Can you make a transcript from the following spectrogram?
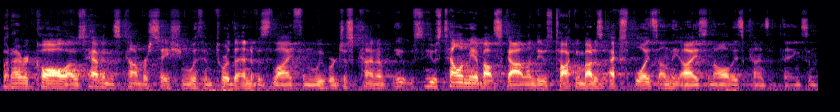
But I recall I was having this conversation with him toward the end of his life, and we were just kind of, he was, he was telling me about Scotland. He was talking about his exploits on the ice and all these kinds of things. And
